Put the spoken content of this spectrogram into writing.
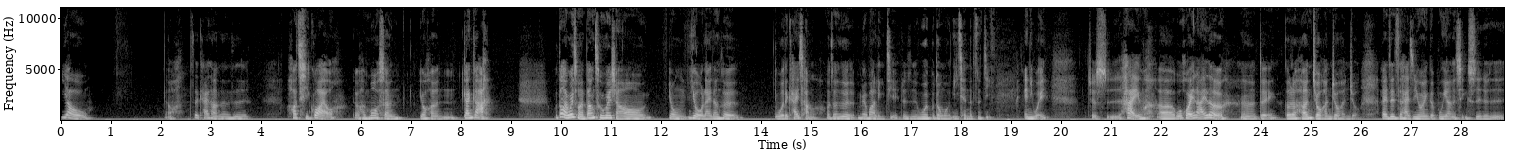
哟，哦，这开场真的是好奇怪哦，就很陌生又很尴尬。我到底为什么当初会想要用又来当做我的开场？我真是没有办法理解，就是我也不懂我以前的自己。Anyway，就是嗨，呃，我回来了。嗯，对，隔了很久很久很久，而且这次还是用一个不一样的形式，就是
